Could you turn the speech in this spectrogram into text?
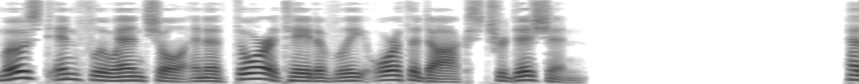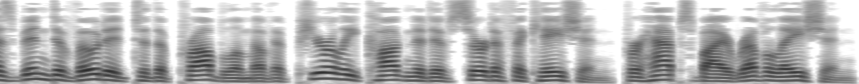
most influential and authoritatively orthodox tradition, has been devoted to the problem of a purely cognitive certification perhaps by revelation,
